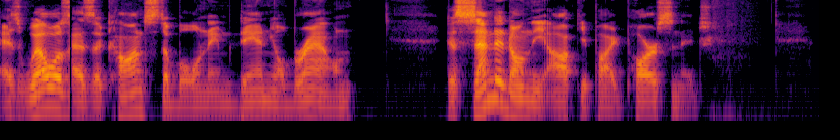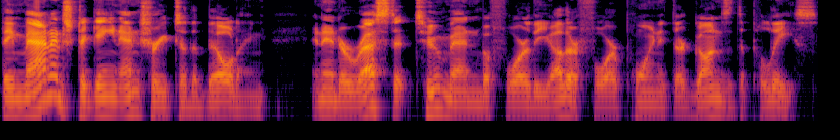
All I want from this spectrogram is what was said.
as well as a constable named Daniel Brown, descended on the occupied parsonage. They managed to gain entry to the building and had arrested two men before the other four pointed their guns at the police.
